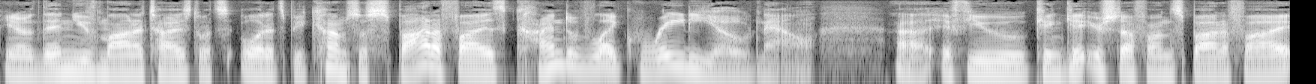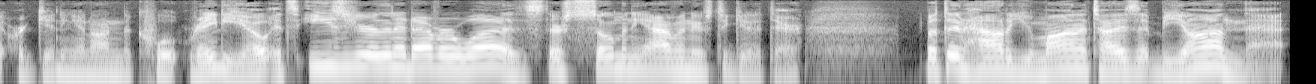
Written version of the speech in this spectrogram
you know, then you've monetized what's what it's become. So Spotify is kind of like radio now. Uh, if you can get your stuff on Spotify or getting it on the quote radio, it's easier than it ever was. There's so many avenues to get it there. But then how do you monetize it beyond that?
